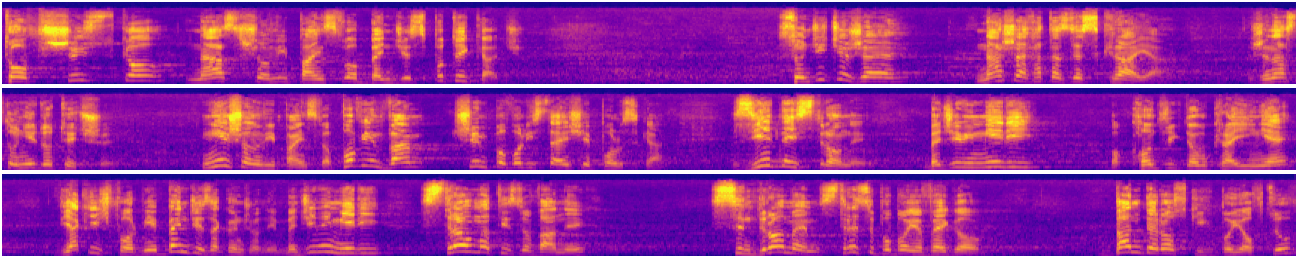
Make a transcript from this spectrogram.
To wszystko nas, szanowni państwo, będzie spotykać. Sądzicie, że nasza chata ze skraja, że nas to nie dotyczy? Nie, szanowni państwo. Powiem wam, czym powoli staje się Polska. Z jednej strony będziemy mieli, bo konflikt na Ukrainie w jakiejś formie będzie zakończony. Będziemy mieli straumatyzowanych, z syndromem stresu pobojowego banderowskich bojowców,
